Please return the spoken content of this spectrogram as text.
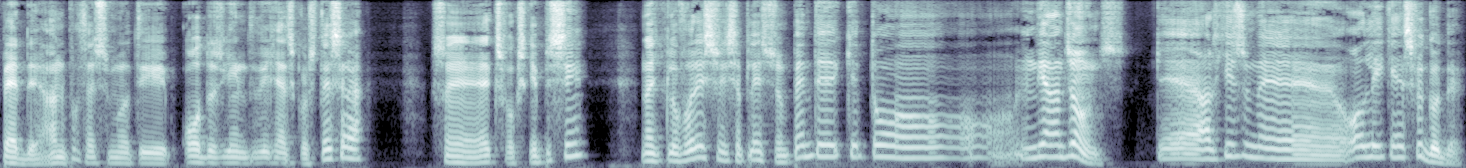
2025 αν υποθέσουμε ότι όντως γίνει το 2024 σε Xbox και PC να κυκλοφορήσει σε PlayStation 5 και το Indiana Jones και αρχίζουν όλοι και σφίγγονται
